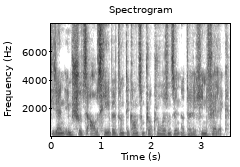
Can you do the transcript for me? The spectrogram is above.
die den Impfschutz aushebelt und die ganzen Prognosen sind natürlich hinfällig.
